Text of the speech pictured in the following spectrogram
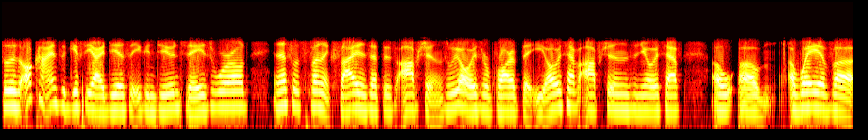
So there's all kinds of gifty ideas that you can do in today's world, and that's what's fun and exciting is that there's options. We always were brought up that you always have options, and you always have a um, a way of uh,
